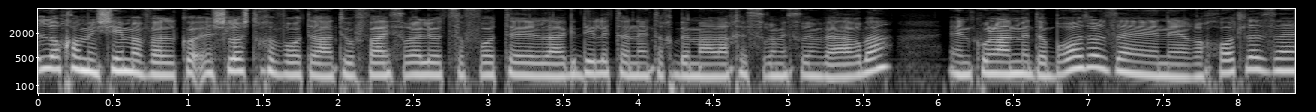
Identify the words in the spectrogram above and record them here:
לא 50, אבל שלושת חברות התעופה הישראליות צופות אה, להגדיל את הנתח במהלך 2024. הן כולן מדברות על זה, נערכות לזה.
